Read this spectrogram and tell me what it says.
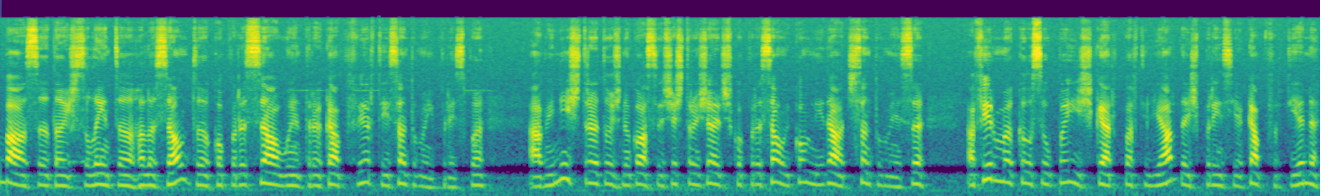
base da excelente relação de cooperação entre Cabo Verde e Santo Tomé e Príncipe, a ministra dos Negócios Estrangeiros, Cooperação e Comunidades santomense afirma que o seu país quer partilhar da experiência cabo-verdiana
